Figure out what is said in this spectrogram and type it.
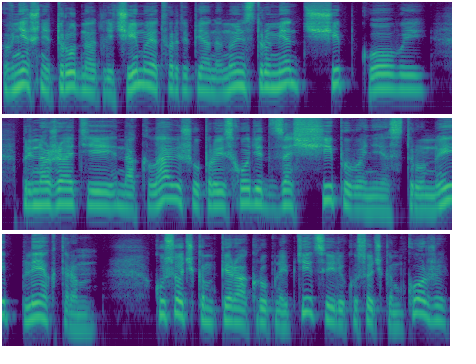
внешне трудно отличимый от фортепиано, но инструмент щипковый. При нажатии на клавишу происходит защипывание струны плектром, кусочком пера крупной птицы или кусочком кожи,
